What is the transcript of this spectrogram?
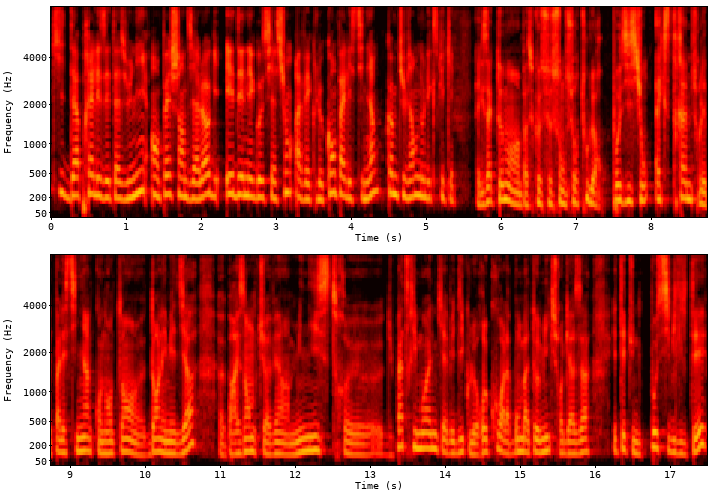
qui, d'après les États-Unis, empêche un dialogue et des négociations avec le camp palestinien, comme tu viens de nous l'expliquer. Exactement, hein, parce que ce sont surtout leurs positions extrêmes sur les Palestiniens qu'on entend euh, dans les médias. Euh, par exemple, tu avais un ministre euh, du patrimoine qui avait dit que le recours à la bombe atomique sur Gaza était une possibilité,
